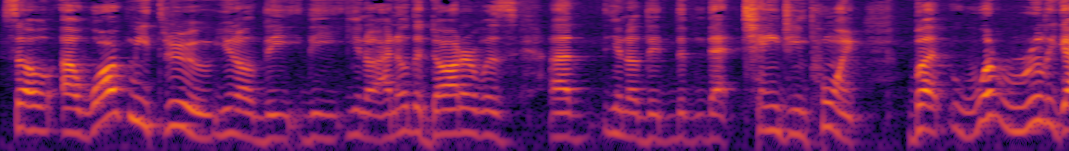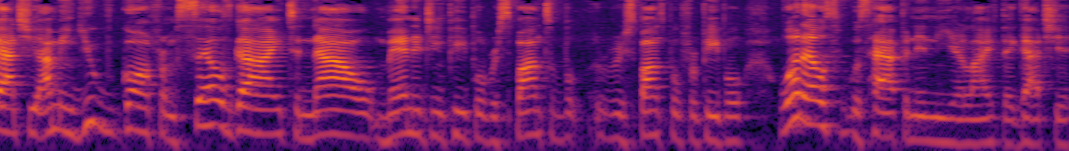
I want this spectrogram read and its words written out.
So uh, walk me through, you know, the the you know I know the daughter was, uh, you know, the, the that changing point. But what really got you? I mean, you've gone from sales guy to now managing people, responsible responsible for people. What else was happening in your life that got you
